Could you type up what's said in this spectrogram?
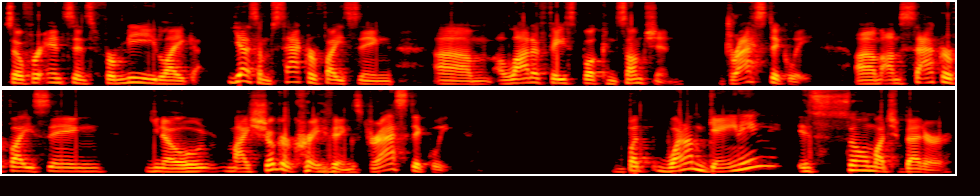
So for instance, for me, like, yes, I'm sacrificing um, a lot of Facebook consumption drastically. Um, I'm sacrificing, you know, my sugar cravings drastically. But what I'm gaining is so much better.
